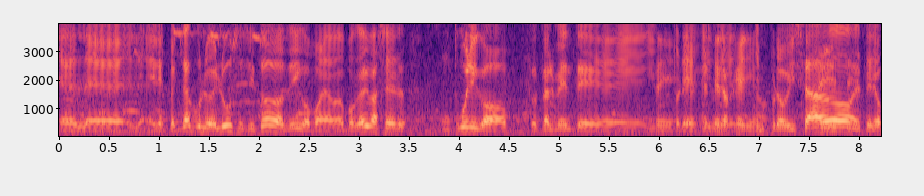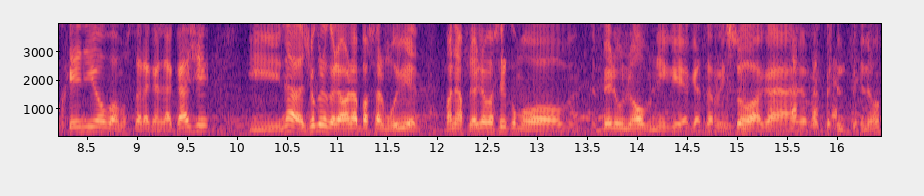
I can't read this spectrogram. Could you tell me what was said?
el, espectáculo de luces y todo, te digo, porque hoy va a ser un público totalmente heterogéneo. improvisado, heterogéneo, vamos a estar acá en la calle y nada, yo creo que la van a pasar muy bien. Van a flashear, va a ser como ver un ovni que, aterrizó acá de repente, ¿no?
